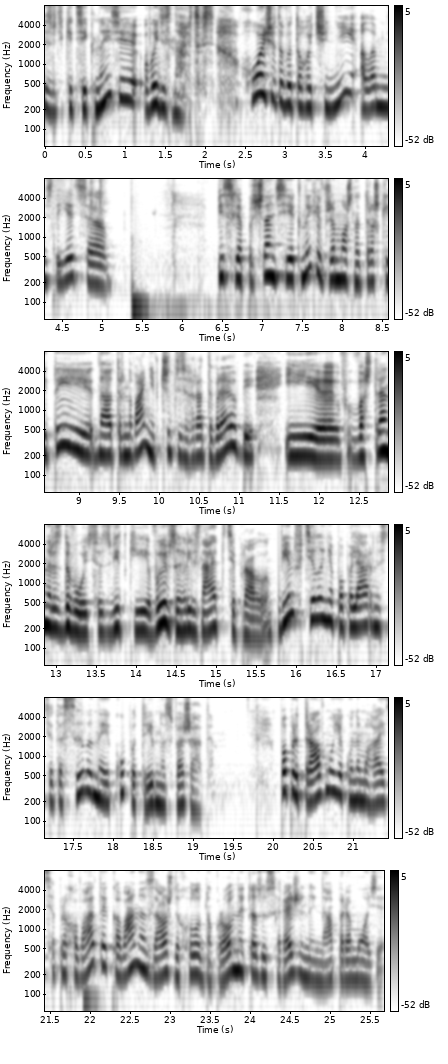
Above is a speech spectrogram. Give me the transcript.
Завдяки цій книзі ви дізнаєтесь, хочете ви того чи ні, але мені здається. Після прочитання цієї книги вже можна трошки йти на тренування, вчитись грати в регбі, і ваш тренер здивується, звідки ви взагалі знаєте ці правила. Він втілення популярності та сили, на яку потрібно зважати. Попри травму, яку намагається приховати, Кавана завжди холоднокровний та зосереджений на перемозі.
